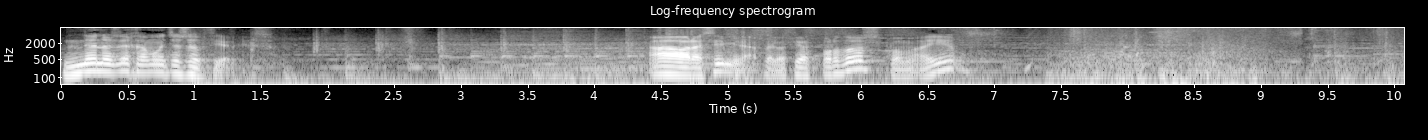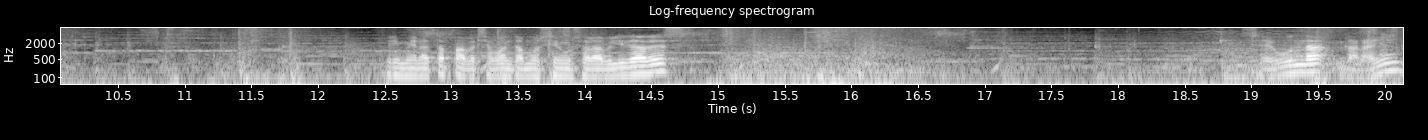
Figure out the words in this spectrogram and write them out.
No nos deja muchas opciones. Ahora sí, mira, velocidad por dos, pongo ahí. Primera etapa, a ver si aguantamos sin usar habilidades. Segunda, dar ahí.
